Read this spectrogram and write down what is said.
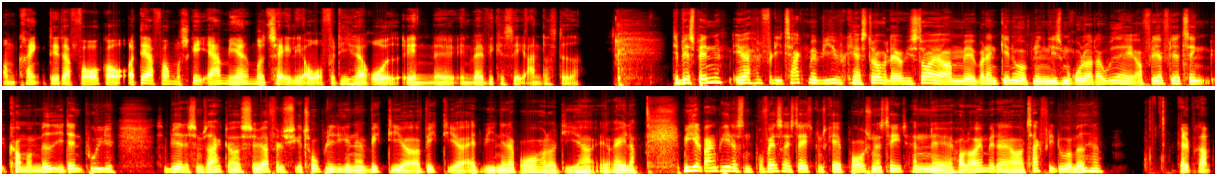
omkring det, der foregår, og derfor måske er mere modtagelige over for de her råd, end, øh, end hvad vi kan se andre steder. Det bliver spændende, i hvert fald fordi tak med, at vi kan stå og lave historier om, øh, hvordan genåbningen ligesom ruller derud af, og flere og flere ting kommer med i den pulje, så bliver det som sagt også, i hvert fald hvis politikerne, vigtigere og vigtigere, at vi netop overholder de her øh, regler. Michael Bang-Petersen, professor i statskundskab på Aarhus Universitet, han øh, holder øje med dig, og tak fordi du var med her. Velkommen.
